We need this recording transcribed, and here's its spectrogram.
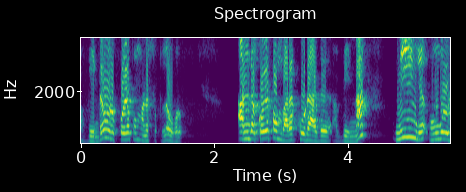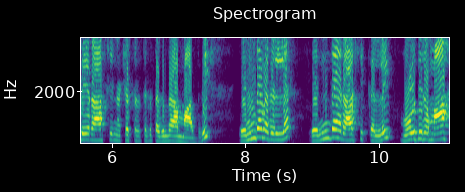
அப்படின்ற ஒரு குழப்பம் மனசுக்குள்ள வரும். அந்த குழப்பம் வரக்கூடாது அப்படின்னா நீங்க உங்களுடைய ராசி நட்சத்திரத்துக்கு தகுந்த மாதிரி எந்த விரல்ல எந்த ராசிக்கல்லை மோதிரமாக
